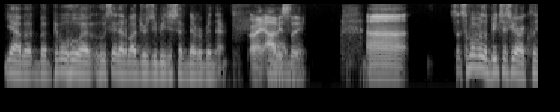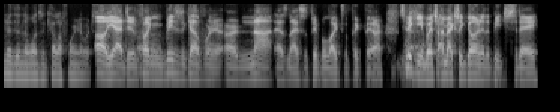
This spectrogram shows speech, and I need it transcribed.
yeah but but people who have, who say that about jersey beaches have never been there All right, Um, obviously. uh so some of the beaches here are cleaner than the ones in california which oh yeah, dude. Uh, Fucking beaches in California are not as nice as people like to think they are. Speaking of which, I'm actually going to the beach today.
